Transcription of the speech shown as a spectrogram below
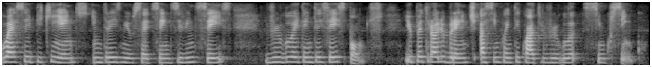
o S&P 500 em 3.726,86 pontos e o petróleo Brent a 54,55.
